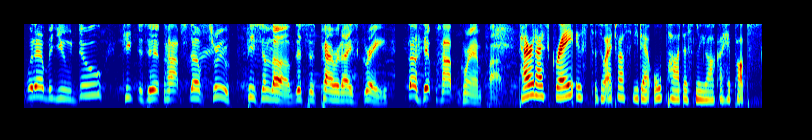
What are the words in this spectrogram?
Whatever you do, keep this hip hop stuff true. Peace and love. This is Paradise Gray, the hip hop grandpa. Paradise Gray ist so etwas wie der Opa des New Yorker Hip-Hops.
